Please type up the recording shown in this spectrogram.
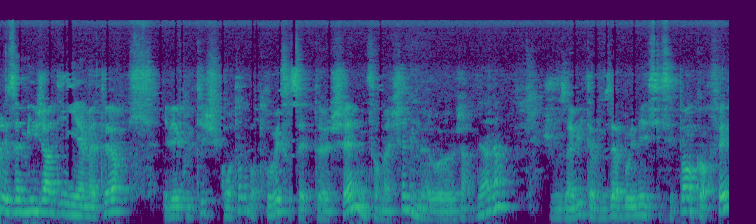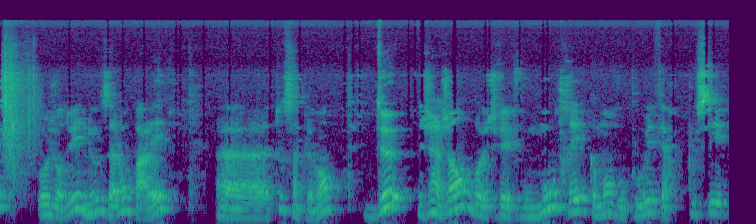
Les amis jardiniers amateurs. Et bien écoutez, je suis content de vous retrouver sur cette chaîne, sur ma chaîne euh, Jardin. Je vous invite à vous abonner si ce n'est pas encore fait. Aujourd'hui, nous allons parler euh, tout simplement de gingembre. Je vais vous montrer comment vous pouvez faire pousser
